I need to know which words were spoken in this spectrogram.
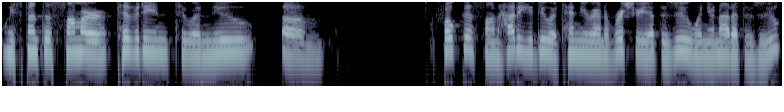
we spent the summer pivoting to a new um, focus on how do you do a 10 year anniversary at the zoo when you're not at the zoo.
